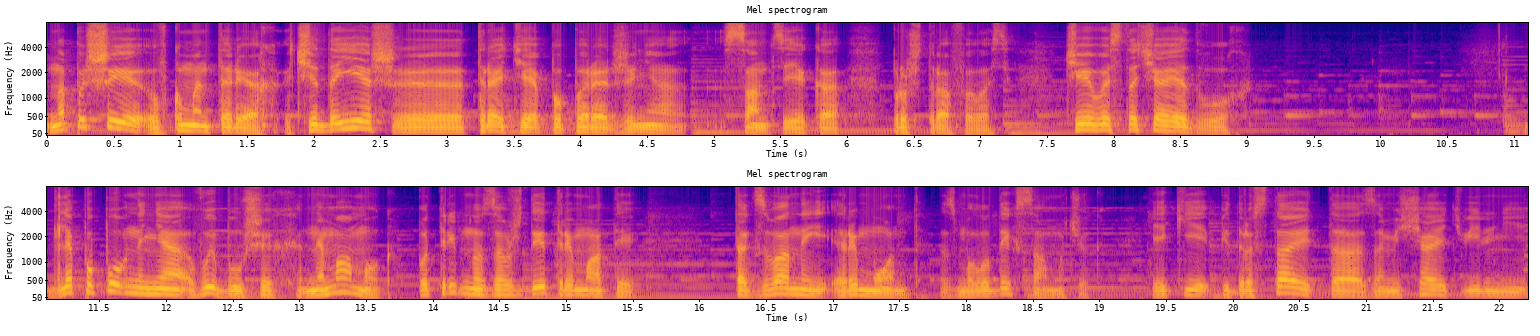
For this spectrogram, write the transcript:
напиши в коментарях, чи даєш е, третє попередження самці, яка проштрафилась, чи вистачає двох. Для поповнення вибувших немамок потрібно завжди тримати так званий ремонт з молодих самочок, які підростають та заміщають вільні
